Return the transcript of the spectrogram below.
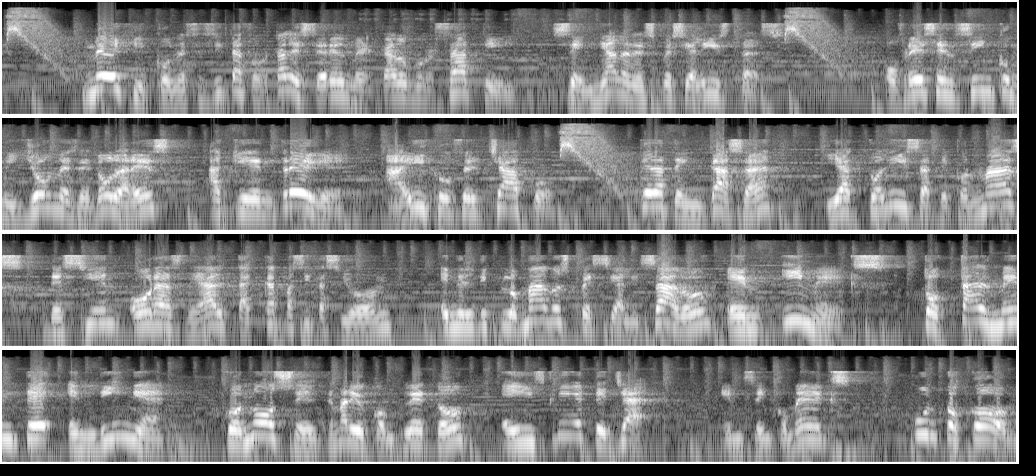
México necesita fortalecer el mercado bursátil, señalan especialistas. Ofrecen 5 millones de dólares a quien entregue a hijos del Chapo. Quédate en casa y actualízate con más de 100 horas de alta capacitación en el diplomado especializado en IMEX, totalmente en línea. Conoce el temario completo e inscríbete ya en sencomex.com.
